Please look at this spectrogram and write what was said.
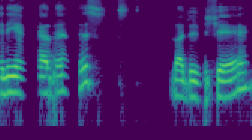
any others like to share?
